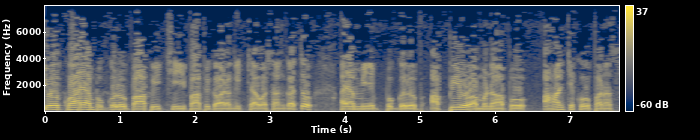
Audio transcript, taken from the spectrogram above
යෝ ක්වායම් පුද්ගලෝ පාපීච්චි පාපිකාරං ඉච්ඡා වසංගතෝ අයම් මේ පුද්ගලෝ අප්පියෝ අමනාපෝ අහංචකෝ පනස්ස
